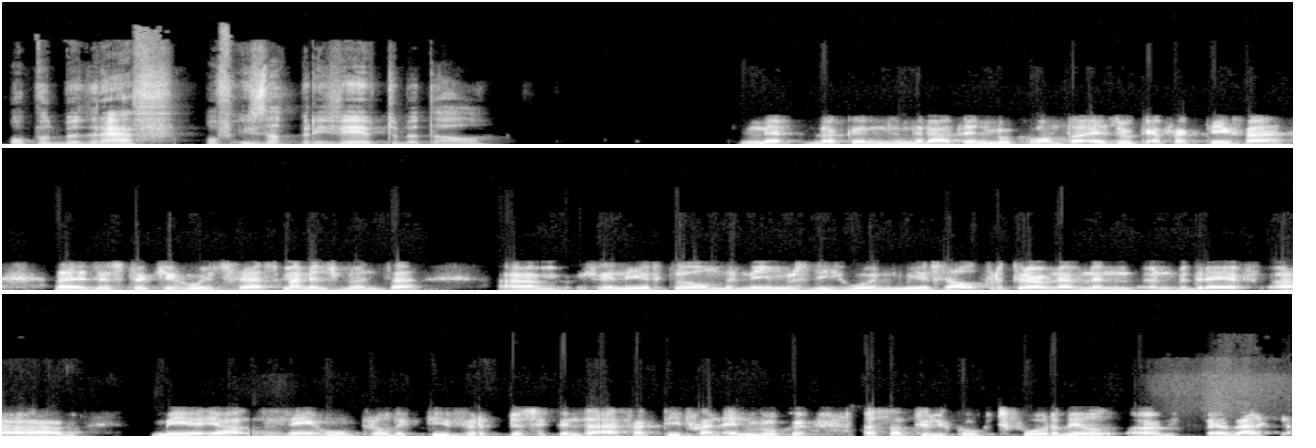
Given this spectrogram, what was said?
op het bedrijf of is dat privé te betalen? Nee, dat kunnen ze inderdaad inboeken, want dat is ook effectief. Hè. Dat is een stukje gewoon stressmanagement. Hè. Um, je leert de ondernemers die gewoon meer zelfvertrouwen hebben in hun bedrijf. Um, mee, ja, ze zijn gewoon productiever. Dus je kunt dat effectief gaan inboeken. Dat is natuurlijk ook het voordeel. Um, wij werken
